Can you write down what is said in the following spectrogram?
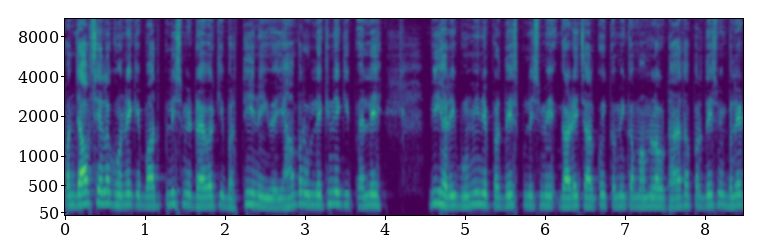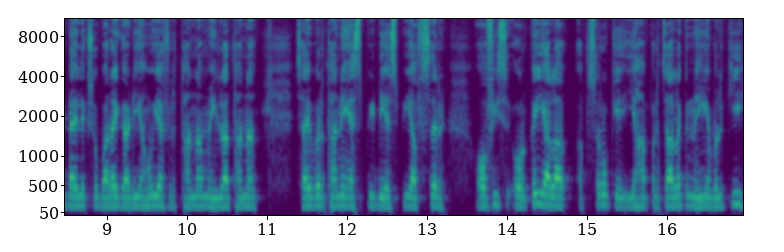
पंजाब से अलग होने के बाद पुलिस में ड्राइवर की भर्ती ही नहीं हुई यहाँ पर उल्लेखनीय कि पहले भी हरिभूमि ने प्रदेश पुलिस में गाड़ी चालकों की कमी का मामला उठाया था। प्रदेश में भले डायल एक सौ बारह गाड़ियाँ हों या फिर थाना, महिला थाना, साइबर थाने, एसपी, डीएसपी, अफसर, ऑफ़िस और कई आला अफसरों के यहाँ पर चालक नहीं है, बल्कि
